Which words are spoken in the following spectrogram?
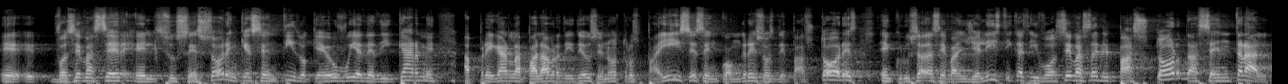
eh, eh, va a ser el sucesor, ¿en qué sentido? Que yo voy a dedicarme a pregar la palabra de Dios en otros países, en congresos de pastores, en cruzadas evangelísticas y você va a ser el pastor da central,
